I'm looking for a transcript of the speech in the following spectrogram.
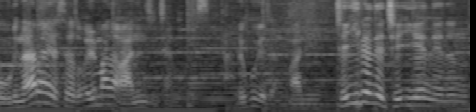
뭐 우리나라에서도 얼마나 아는지는 잘 모르겠습니다. 외국에서는 많이 제1의 제2의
